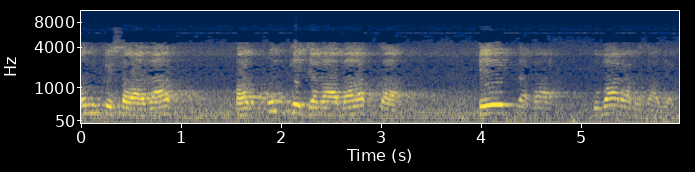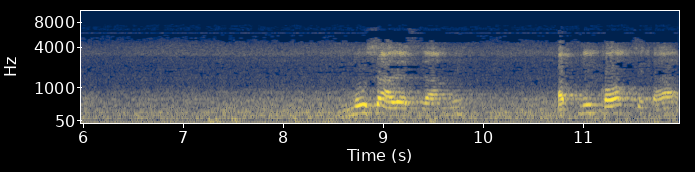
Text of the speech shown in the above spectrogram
ان کے سوالات اور ان کے جوابات کا ایک دفعہ دوبارہ مطالعہ کریں۔ موسا علیہ السلام نے اپنی قوم سے کہا،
